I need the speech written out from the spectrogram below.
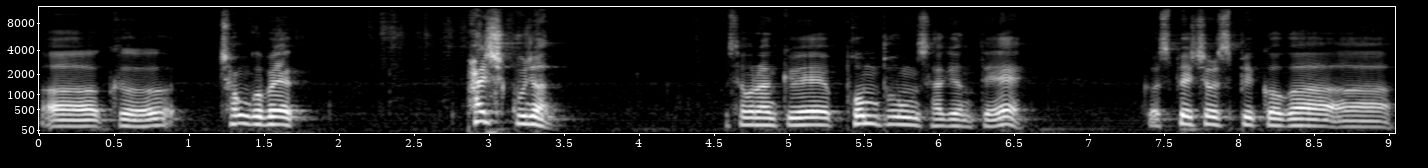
어 그 1989년 세원안교회 봄 부흥 사경회 때 그 special speaker가 어,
